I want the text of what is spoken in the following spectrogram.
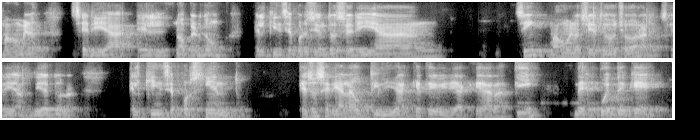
Más o menos sería el, no, perdón, el 15% serían Sí, más o menos 7 o 8 dólares, serían 10 dólares. El 15%. Eso sería la utilidad que te debería quedar a ti después de qué?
